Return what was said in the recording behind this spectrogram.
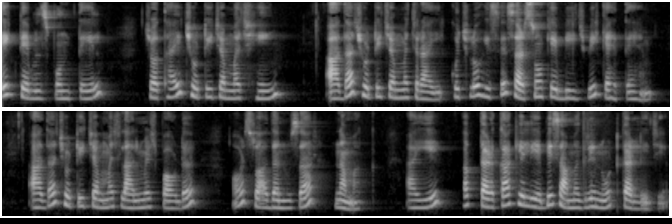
एक टेबलस्पून तेल चौथाई छोटी चम्मच हींग, आधा छोटी चम्मच राई, कुछ लोग इसे सरसों के बीज भी कहते हैं। आधा छोटी चम्मच लाल मिर्च पाउडर और स्वाद अनुसार नमक। आइए अब तड़का के लिए भी सामग्री नोट कर लीजिए।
